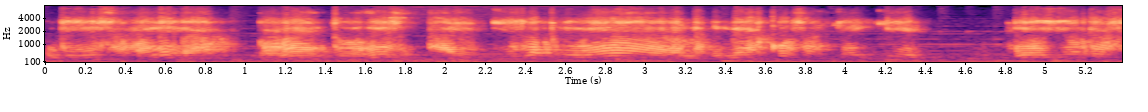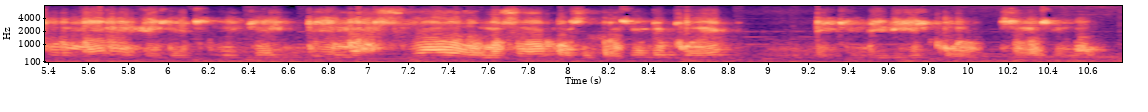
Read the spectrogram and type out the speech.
de esa manera. Entonces ahí es la primera, las primeras cosas que hay que, creo yo, reformar, el hecho de que hay demasiada, demasiada concentración de poder de quien dirige el Congreso Nacional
